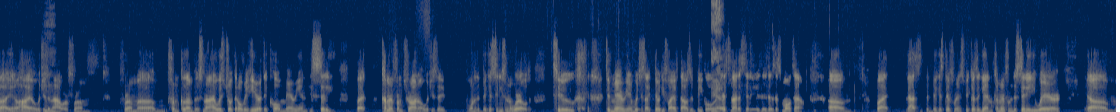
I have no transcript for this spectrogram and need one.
uh, in Ohio, which is Mhm. an hour from from um, from Columbus. Now, I always joke that over here they call Marion a city, but coming from Toronto, which is a one of the biggest cities in the world, to to Marion, which is like thirty five thousand people, Yeah. it's not a city; it's, it's a small town. Um, but that's the biggest difference because again, coming from the city where um,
